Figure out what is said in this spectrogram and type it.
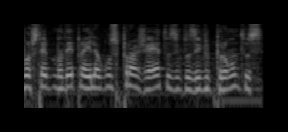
Mostrei, mandei para ele alguns projetos, inclusive prontos,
